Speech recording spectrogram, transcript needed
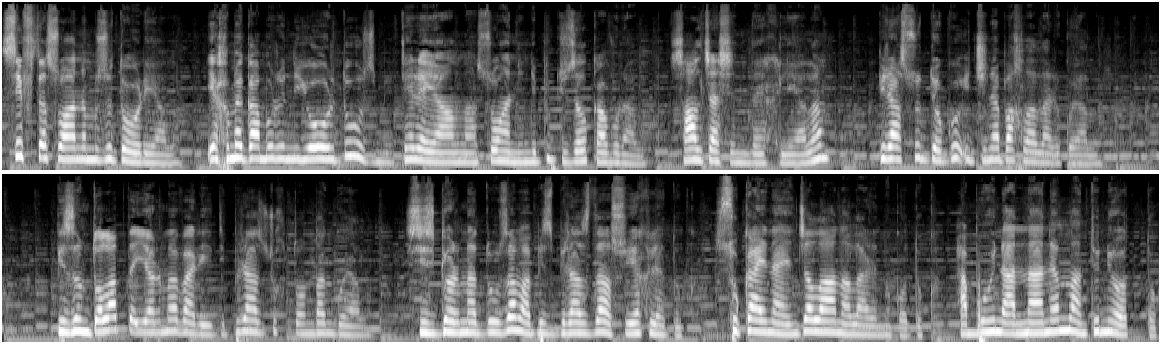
Sifte soğanımızı doğrayalım. Ekmek hamurunu yoğurdunuz mu? Tereyağıyla soğanını bir güzel kavuralım. Salçasını da ekleyelim. Biraz su dökü içine baklaları koyalım. Bizim dolapta yarma var idi. Birazcık da ondan koyalım. Siz görmediniz ama biz biraz daha su ekledik. Su kaynayınca lahanalarını koyduk. Ha bugün anneannemle dün ottuk.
